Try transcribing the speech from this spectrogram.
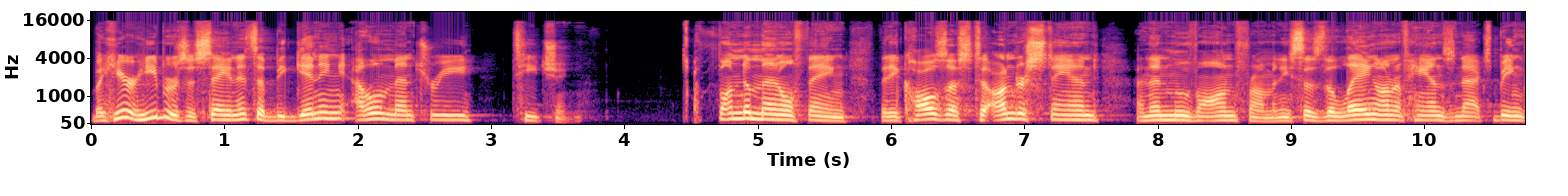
But here, Hebrews is saying it's a beginning elementary teaching, a fundamental thing that he calls us to understand and then move on from. And he says the laying on of hands next, being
